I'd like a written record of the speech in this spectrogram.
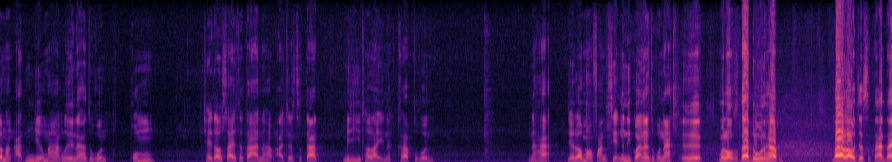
กำลังอัดมันเยอะมากเลยนะทุกคนผมใช้เท้าซ้ายสตาร์ทนะครับ อาจจะสตาร์ทไม่ดีเท่าไหร่นะครับทุกคนนะฮะเดี๋ยวเรามาฟังเสียงกันดีกว่านะทุกคนนะ เออ มาลองสตาร์ทดูนะครับ ว่าเราจะสตาร์ทได้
